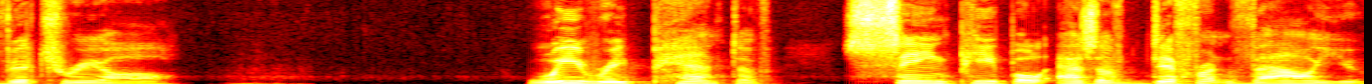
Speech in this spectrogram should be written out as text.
vitriol. We repent of seeing people as of different value.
